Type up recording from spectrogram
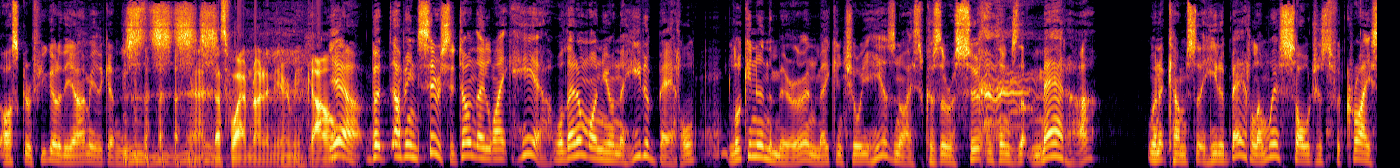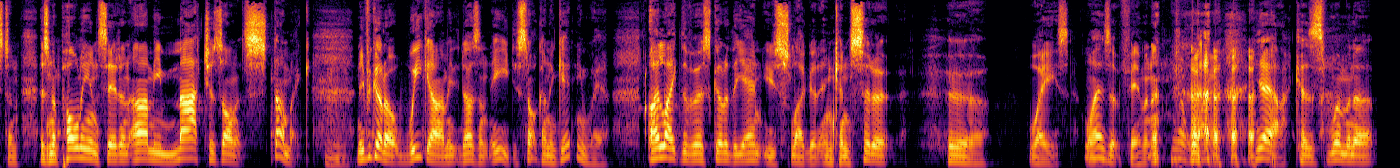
Oscar, if you go to the army, they're going to. Yeah, that's why I'm not in the army. Yeah, but I mean, seriously, don't they like hair? Well, they don't want you in the heat of battle looking in the mirror and making sure your hair's nice because there are certain things that matter when it comes to the heat of battle. And we're soldiers for Christ. And as Napoleon said, an army marches on its stomach. Hmm. And if you've got a weak army that doesn't eat, it's not going to get anywhere. I like the verse go to the ant, you sluggard, and consider her ways. Why is it feminine? Yeah, because women are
